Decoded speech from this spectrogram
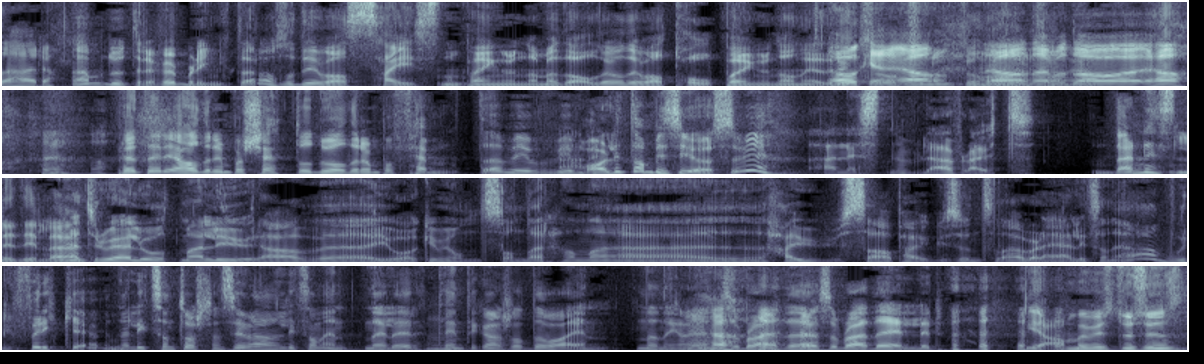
det her, ja. Nei, men Du treffer blink der. altså De var 16 poeng unna medalje, og de var 12 poeng unna nedrykk. Ok, så det var ja. ja. ja. Petter, jeg hadde dem på sjette, og du hadde dem på femte. Vi, vi var litt ambisiøse, vi. Det er nesten det er flaut. Det er nesten litt ille. Jeg tror jeg lot meg lure av uh, Joakim Jonsson der. Han uh, hausa opp Haugesund, så da ble jeg litt sånn Ja, hvorfor ikke? Det er litt som Torstein sier, da. Litt sånn enten-eller. Tenkte kanskje at det var enten denne gangen, så ble det, ble det eller. Ja, men hvis du syns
